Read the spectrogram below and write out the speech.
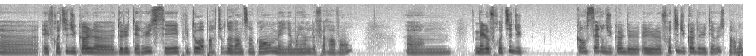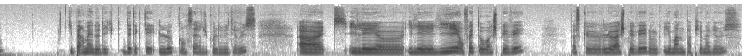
Euh, et frottis du col euh, de l'utérus, c'est plutôt à partir de 25 ans, mais il y a moyen de le faire avant. Euh, mais le frottis du cancer du col de le frottis du col de l'utérus, pardon, qui permet de dé- détecter le cancer du col de l'utérus, il est il est lié en fait au HPV parce que le HPV, donc Human Papillomavirus,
